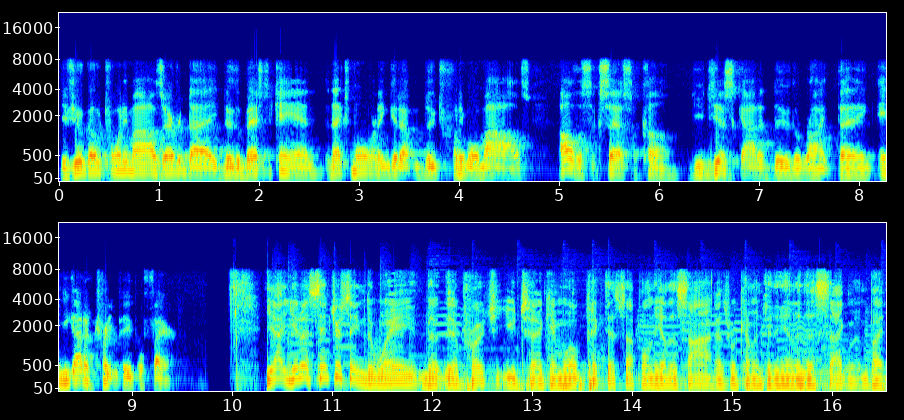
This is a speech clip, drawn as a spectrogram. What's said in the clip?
if you'll go 20 miles every day, do the best you can, the next morning get up and do 20 more miles, all the success will come. You just got to do the right thing and you got to treat people fair. Yeah, you know, it's interesting the way the, the approach that you took, and we'll pick this up on the other side as we're coming to the end of this segment. But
